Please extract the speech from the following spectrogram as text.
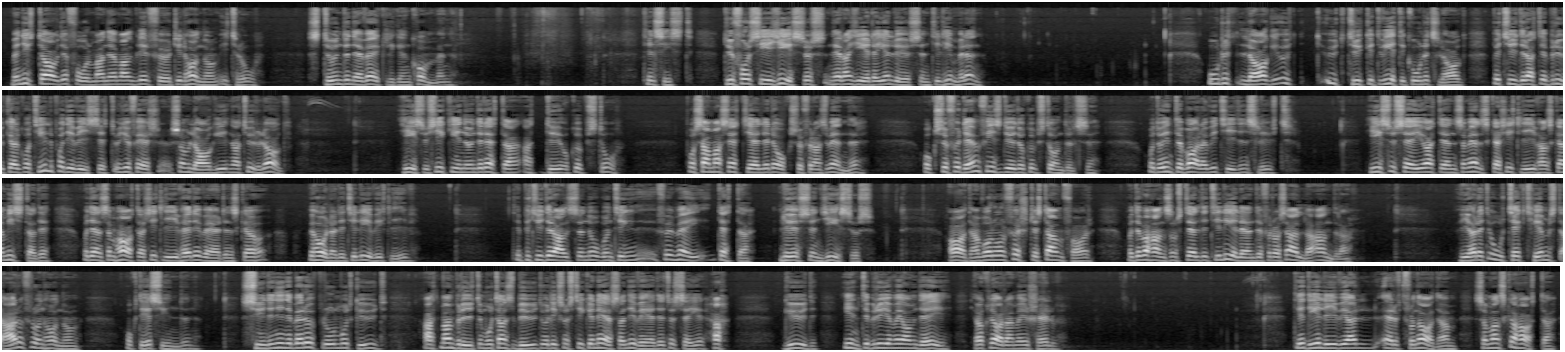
men nytta av det får man när man blir förd till honom i tro. Stunden är verkligen kommen. Till sist, du får se Jesus när han ger dig en lösen till himmelen. Ordet lag, i uttrycket vetekornets lag, betyder att det brukar gå till på det viset, ungefär som lag i naturlag. Jesus gick in under detta att dö och uppstå. På samma sätt gäller det också för hans vänner. Också för dem finns död och uppståndelse, och då inte bara vid tidens slut. Jesus säger ju att den som älskar sitt liv, han ska mista det, och den som hatar sitt liv här i världen ska behålla det till evigt liv. Det betyder alltså någonting för mig detta, lösen Jesus. Adam var vår första stamfar och det var han som ställde till elände för oss alla andra. Vi har ett otäckt hemskt arv från honom och det är synden. Synden innebär uppror mot Gud, att man bryter mot hans bud och liksom sticker näsan i vädret och säger Ha! Gud, inte bryr jag mig om dig, jag klarar mig själv. Det är det liv vi har ärvt från Adam som man ska hata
